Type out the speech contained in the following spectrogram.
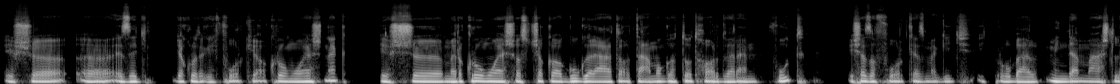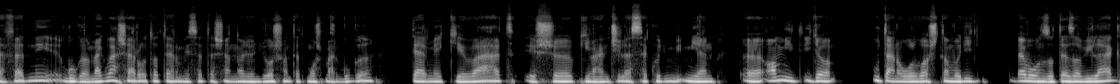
és ez egy gyakorlatilag egy forkja a Chrome OS-nek, és mert a Chrome OS az csak a Google által támogatott hardveren fut, és ez a fork ez meg így, így próbál minden mást lefedni. Google megvásárolta természetesen nagyon gyorsan, tehát most már Google termékké vált, és kíváncsi leszek, hogy milyen, amit így a, utána olvastam, vagy így bevonzott ez a világ,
